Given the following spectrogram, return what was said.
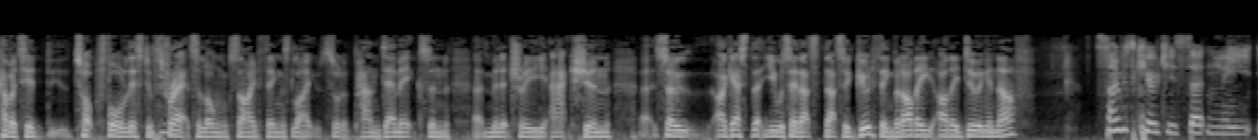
coveted top four list of threats alongside things like sort of pandemics and uh, military action. Uh, so I guess that you would say that's that's a good thing, but are they are they doing enough? Cybersecurity is certainly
